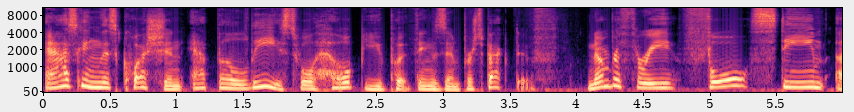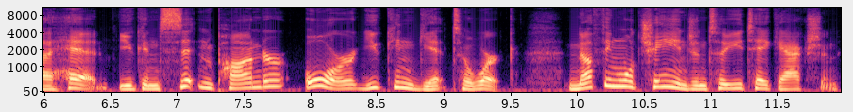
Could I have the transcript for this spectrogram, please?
Asking this question at the least will help you put things in perspective. Number three, full steam ahead. You can sit and ponder or you can get to work. Nothing will change until you take action.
